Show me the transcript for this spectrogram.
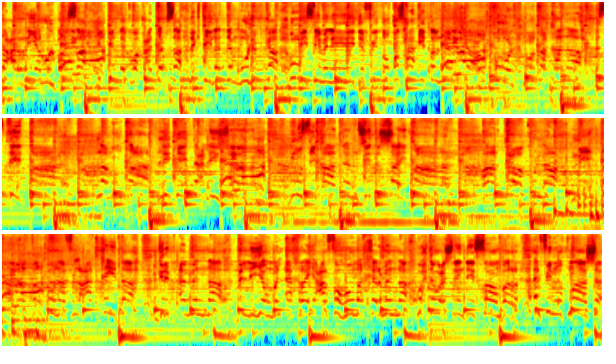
تاع الريال والبرصة قلت لك وقع الدبسة القتيلة الدم والبكا. وميسي من اللي يدير في طقوس باللي يوم الأخرة يعرفوه مخر منا. 21 ديسمبر 2012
